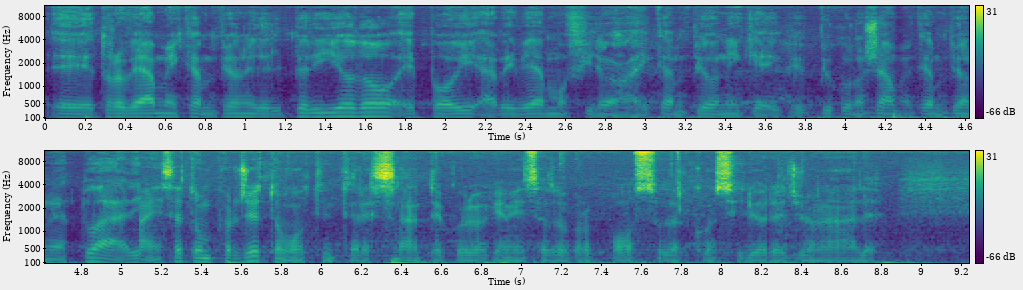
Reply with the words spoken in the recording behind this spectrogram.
eh, troviamo i campioni del periodo e poi arriviamo fino ai campioni che, che più conosciamo, i campioni attuali. È stato un progetto molto interessante quello che mi è stato proposto dal Consiglio regionale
